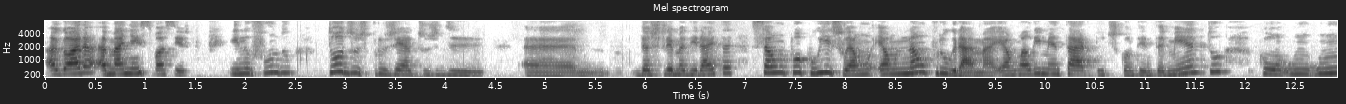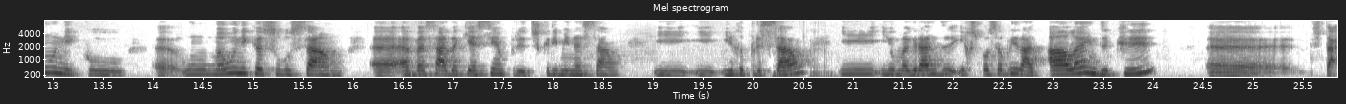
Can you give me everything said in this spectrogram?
agora amanhem-se vocês. E no fundo, todos os projetos de. Uh, da extrema-direita são um pouco isso, é um, é um não programa, é um alimentar do descontentamento com um, um único, uh, uma única solução uh, avançada que é sempre discriminação e, e, e repressão e, e, uma grande irresponsabilidade. Além de que uh, está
